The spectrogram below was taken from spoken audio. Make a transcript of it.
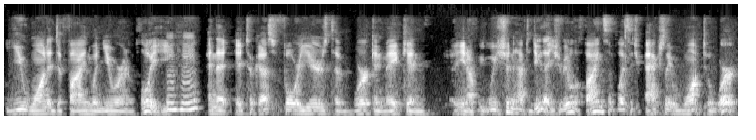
you wanted to find when you were an employee Mm-hmm. and that it took us four years to work and make and you know we, shouldn't have to do that you should be able to find some place that you actually want to work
